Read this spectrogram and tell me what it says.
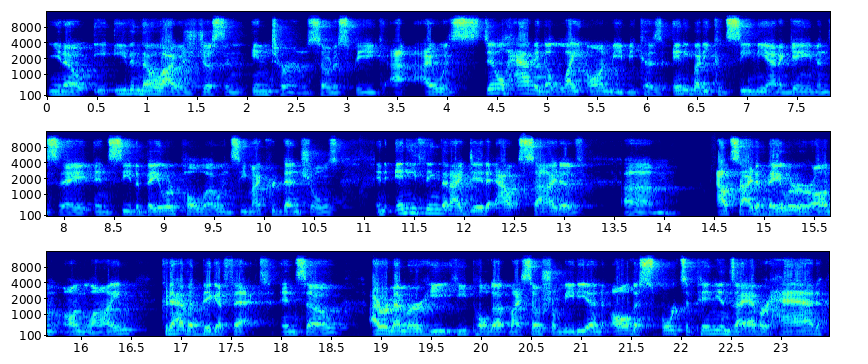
you know e- even though i was just an intern so to speak I-, I was still having a light on me because anybody could see me at a game and say and see the baylor polo and see my credentials and anything that I did outside of um, outside of Baylor or on online could have a big effect. And so I remember he he pulled up my social media and all the sports opinions I ever had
